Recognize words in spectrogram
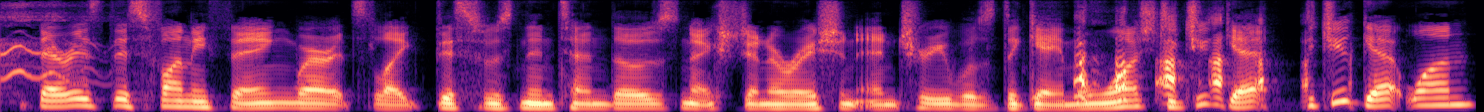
there is this funny thing where it's like this was Nintendo's next generation entry was the Game and Watch. Did you get did you get one?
